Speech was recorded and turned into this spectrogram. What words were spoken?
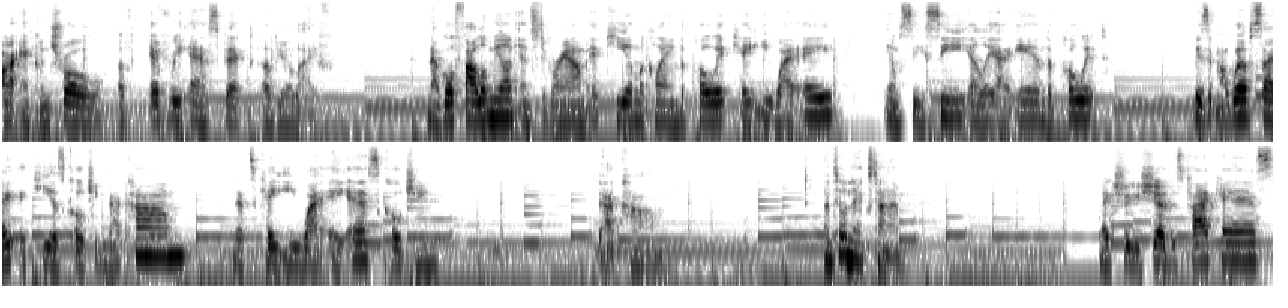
are in control of every aspect of your life. Now go follow me on Instagram at Keya McClain the Poet, K E Y A M C C L A I N the Poet. Visit my website at keyascoaching.com. That's K E Y A S until next time, make sure you share this podcast.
